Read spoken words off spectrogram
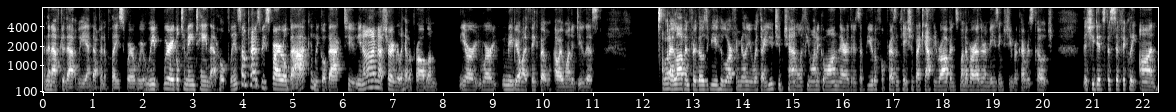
and then after that we end up in a place where we're we, we're able to maintain that hopefully and sometimes we spiral back and we go back to you know i'm not sure i really have a problem or where maybe i want to think about how i want to do this what i love and for those of you who are familiar with our youtube channel if you want to go on there there's a beautiful presentation by kathy robbins one of our other amazing she recovers coach that she did specifically on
